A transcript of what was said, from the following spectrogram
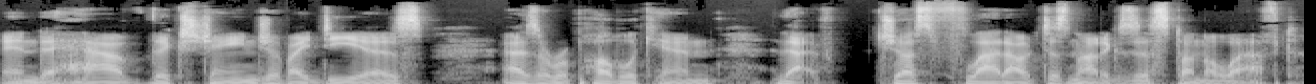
and to have the exchange of ideas as a Republican that just flat out does not exist on the left.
